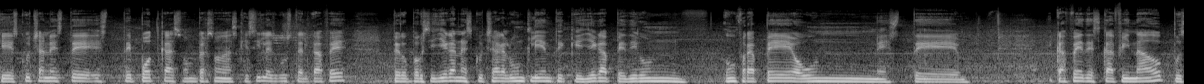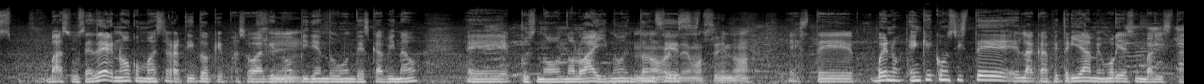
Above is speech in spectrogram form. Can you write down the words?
que escuchan este, este podcast son personas que sí les gusta el café, pero por si llegan a escuchar algún cliente que llega a pedir un, un frappé o un este, café descafeinado, pues va a suceder, ¿no? Como hace ratito que pasó alguien, sí. ¿no? Pidiendo un descafeinado, eh, pues no, no lo hay, ¿no? Entonces, no vendemos, sí, ¿no? Este, bueno, ¿en qué consiste la cafetería Memorias de un Barista?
